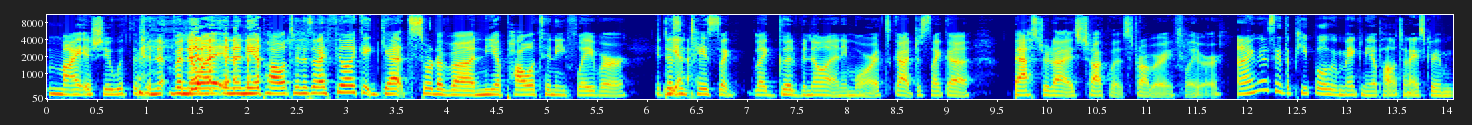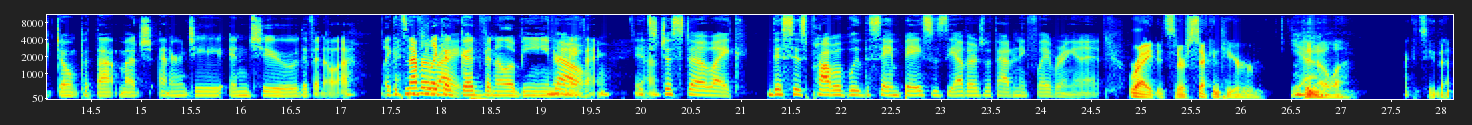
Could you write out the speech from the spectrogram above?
My issue with the van- vanilla in a Neapolitan is that I feel like it gets sort of a Neapolitan-y flavor. It doesn't Yeah. taste like like good vanilla anymore. It's got just like a bastardized chocolate strawberry flavor. And I'm going to say the people who make Neapolitan ice cream don't put that much energy into the vanilla. Like it's never you're like a good vanilla bean or anything. It's just a like this is probably the same base as the others without any flavoring in it. Right. It's their second tier Yeah. vanilla. I can see that.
